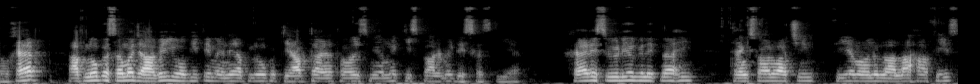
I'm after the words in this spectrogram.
तो खैर, आप लोगों को समझ आ गई होगी कि मैंने आप लोगों को क्या बताया था और इसमें हमने किस बारे में डिस्कस किया है। खैर, इस वीडियो के लिए इतना ही। थैंक्स फॉर वॉचिंग फ़ी अमान हाफिज़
